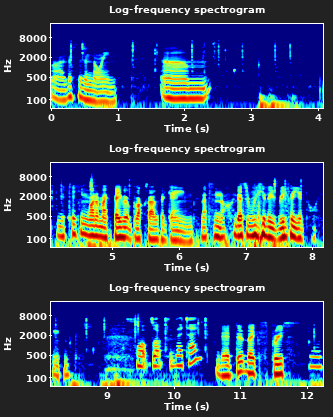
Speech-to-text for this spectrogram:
Oh, this is annoying. Um, you're taking one of my favorite blocks out of the game. That's anno- That's really, really annoying. What block did they take? They're d- like spruce. Mm.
